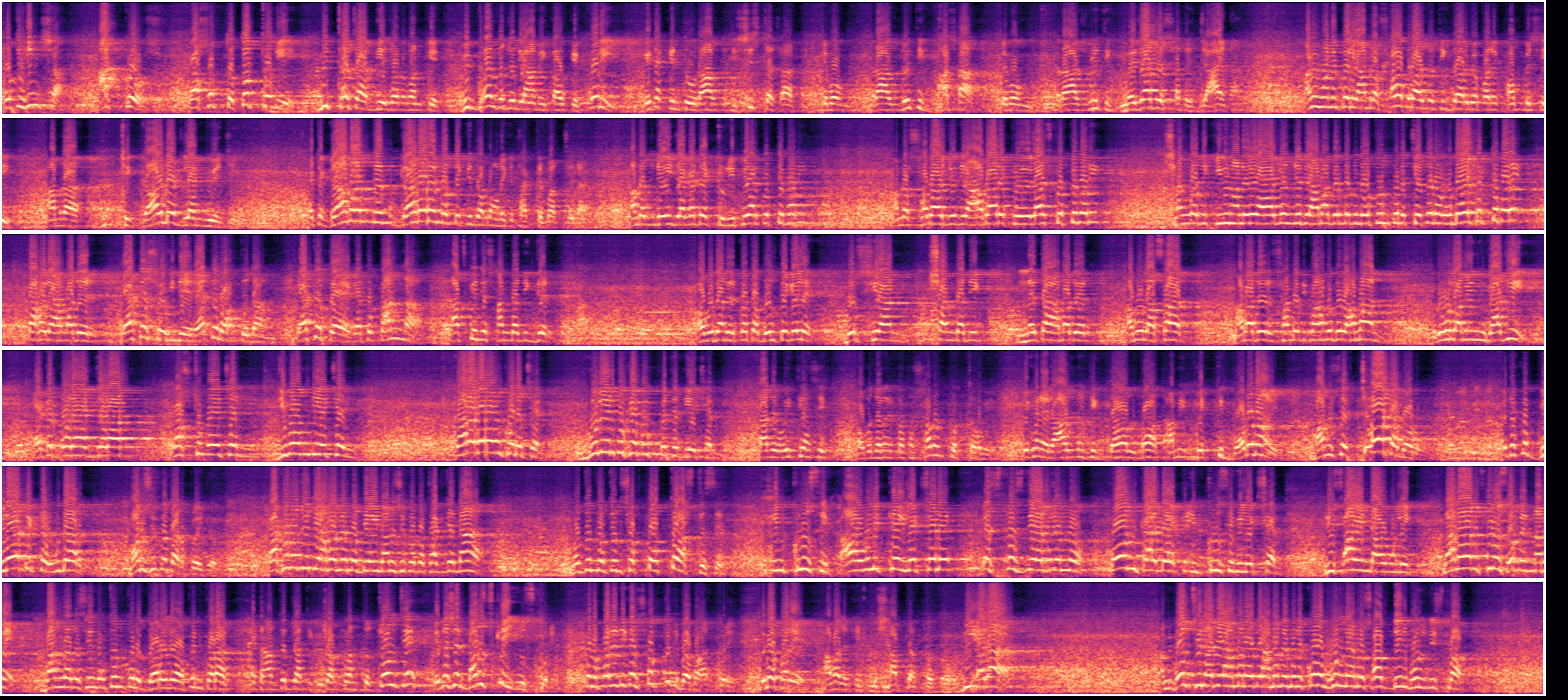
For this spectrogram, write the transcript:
প্রতিহিংসা আক্রোশ, অসত্য তথ্য দিয়ে, মিথ্যাচার দিয়ে জনগণকে বিভ্রান্ত যদি আমি কাউকে করি এটা কিন্তু রাজনৈতিক শিষ্টাচার এবং রাজনৈতিক ভাষা এবং রাজনৈতিক মেজাজের সাথে যায় না। আমি মনে করি আমরা সব রাজনৈতিক দলের ব্যাপারে কম বেশি আমরা ঠিক গার্ডেড ল্যাঙ্গুয়েজে একটা গ্রামার গ্রামারের মধ্যে কিন্তু আমরা অনেকে থাকতে পারছি না। আমরা যদি এই জায়গাটা একটু রিপেয়ার করতে পারি, আমরা সবাই যদি আবার একটু রিয়েলাইজ করতে পারি, সাংবাদিক ইউনিয়নের আয়োজন যদি আমাদের মধ্যে নতুন করে চেতনা উদয় করতে পারে তাহলে আমাদের এত শহীদের, এত রক্তদান, এত ত্যাগ, এত কান্না, আজকে যে সাংবাদিকদের অবদানের কথা বলতে গেলে বর্ষিয়ান সাংবাদিক নেতা আমাদের আবুল আসাদ, আমাদের সাংবাদিক মাহমুদুর রহমান, রুহুল আমিন গাজী, একের পর এক যারা কষ্ট পেয়েছেন, জীবন দিয়েছেন কারাবরণ করেছেন, গুলির মুখে মুখ পেতে দিয়েছেন। তাদের ঐতিহাসিক অবদানের কথা স্মরণ করতে হবে। এখানে রাজনৈতিক দল, মত, আমি ব্যক্তি বড় নয়, মানুষের চাওয়াটা বড়। এটা খুব বিরাট একটা উদার মানসিকতার প্রয়োজন। এখনও যদি আমাদের মধ্যে এই মানসিকতা থাকে না, নতুন নতুন সব তত্ত্ব আসতেছে ইনক্লুসিভ আওয়ামী লীগকে ইলেকশনে স্পেস দেওয়ার জন্য কোন কায়দা একটা inclusive election refined Awami League, নানান ফিলোসফির নামে বাংলাদেশে নতুন করে দরজা ওপেন করার একটা আন্তর্জাতিক চক্রান্ত চলছে, এদেশের মানুষকেই ইউজ করে, কোনো পলিটিক্যাল শক্তিকে ব্যবহার করে। এ ব্যাপারে আমাদেরকে কিন্তু সাবধান হতে হবে। আমি বলছি না যে আমাদের আমাদের মধ্যে কোনো ভুল নেই, আমরা সব নির্ভুল, নিষ্পাপ।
